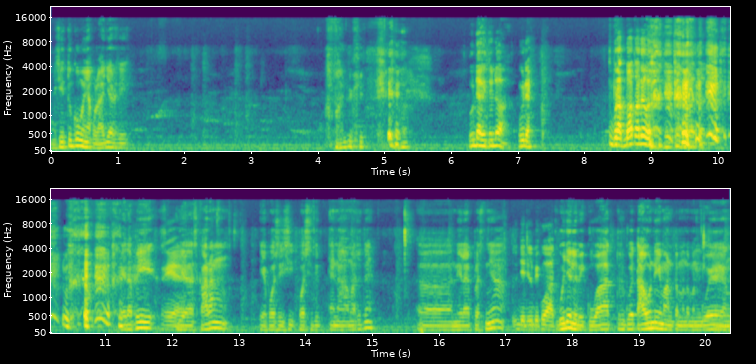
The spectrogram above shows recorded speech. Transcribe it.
di situ gua banyak belajar sih. Apaan tuh, Ki? Udah gitu doang. Udah. Itu berat banget ada loh. ya tapi Iya. ya sekarang ya posisi positif enak maksudnya eh, nilai plusnya Jadi lebih kuat. gue jadi lebih kuat terus gue tahu nih mana teman-teman gue yang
